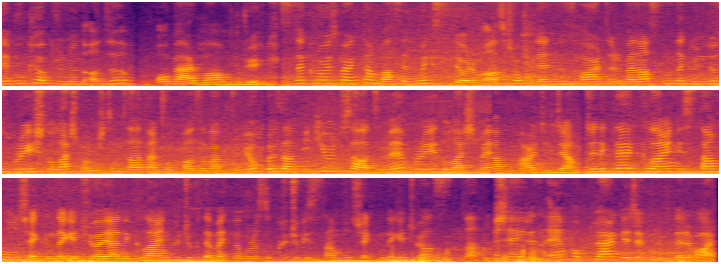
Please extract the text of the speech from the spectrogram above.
Ve bu köprünün adı Oberbaumbrück. Size Kreuzberg'ten bahsetmek istiyorum. Az çok bileniniz vardır. Ben aslında gündüz burayı hiç dolaşmamıştım. Zaten çok fazla vaktim yok. O yüzden 2-3 saatimi burayı dolaşmaya harcayacağım. Öncelikle Klein İstanbul şeklinde geçiyor. Yani Klein küçük demek ve burası küçük İstanbul şeklinde geçiyor aslında. Şehrin en popüler gece kulüpleri var.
